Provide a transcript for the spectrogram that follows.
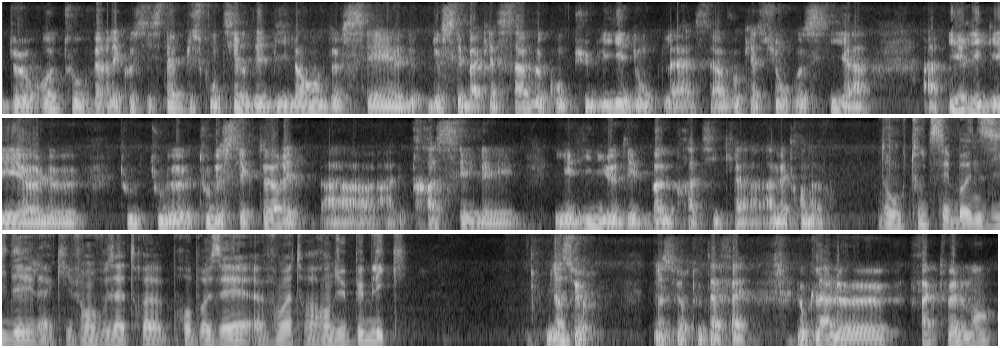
de retour vers l'écosystème puisqu'on tire des bilans de ces, de, ces bacs à sable qu'on publie et donc là, ça a vocation aussi à, irriguer euh, tout, le, tout le secteur et à, tracer les, lignes des bonnes pratiques à mettre en œuvre. Donc toutes ces bonnes idées là qui vont vous être proposées euh, vont être rendues publiques. Bien sûr, bien sûr, tout à fait. Donc là, le, factuellement,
